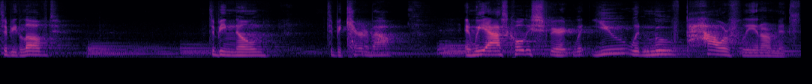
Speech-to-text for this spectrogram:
to be loved, to be known, to be cared about. And we ask, Holy Spirit, what you would move powerfully in our midst.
